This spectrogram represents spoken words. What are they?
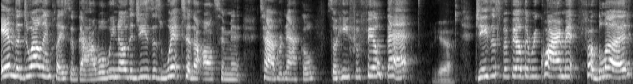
in the dwelling place of God. Well, we know that Jesus went to the ultimate tabernacle, so he fulfilled that. Yeah. Jesus fulfilled the requirement for blood.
